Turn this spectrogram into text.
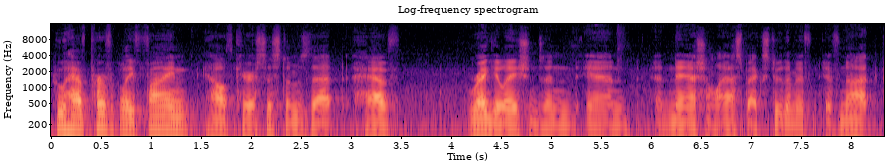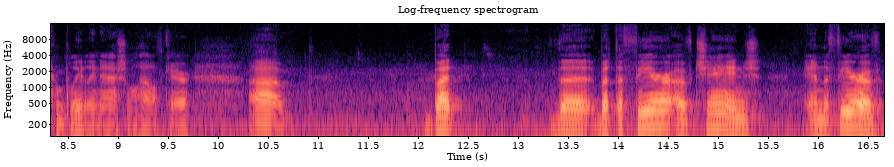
who have perfectly fine health care systems that have regulations and, and, and, national aspects to them, if, if not completely national health care. Uh, but, the, but the fear of change and the fear of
